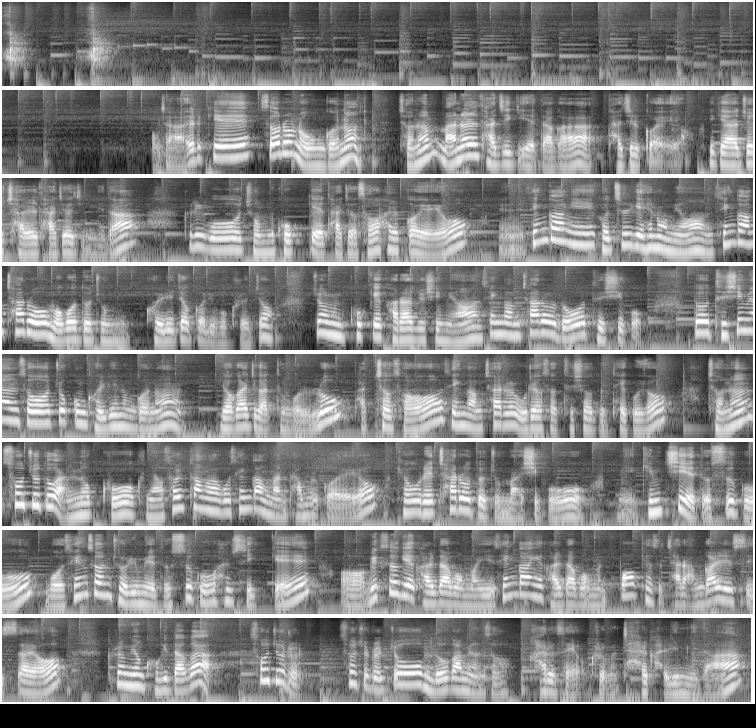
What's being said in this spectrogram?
자, 이렇게 썰어 놓은 거는 저는 마늘 다지기에다가 다질 거예요. 이게 아주 잘 다져집니다. 그리고 좀 곱게 다져서 할 거예요. 예, 생강이 거칠게 해놓으면 생강 차로 먹어도 좀 걸리적거리고 그러죠. 좀 곱게 갈아주시면 생강 차로도 드시고 또 드시면서 조금 걸리는 거는 여가지 같은 걸로 받쳐서 생강차를 우려서 드셔도 되고요. 저는 소주도 안 넣고 그냥 설탕하고 생강만 담을 거예요. 겨울에 차로도 좀 마시고 네, 김치에도 쓰고 뭐 생선 조림에도 쓰고 할 수 있게 어, 믹서기에 갈다 보면 이 생강에 갈다 보면 뻑해서 잘 안 갈릴 수 있어요. 그러면 거기다가 소주를 소주를 좀 넣어가면서 가르세요. 그러면 잘 갈립니다.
